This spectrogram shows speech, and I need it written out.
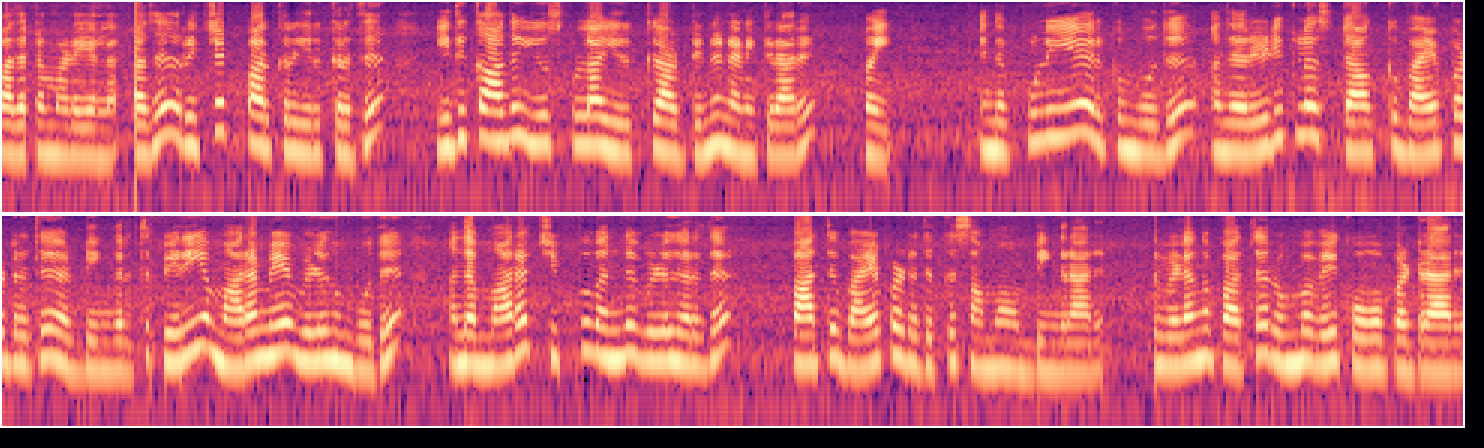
பதட்டம் அடையலை. அது ரிச்சர்ட் பார்க்கர் இருக்கிறது. இதுக்காவது யூஸ்ஃபுல்லாக இருக்குது அப்படின்னு நினைக்கிறாரு. பை இந்த புலியே இருக்கும்போது அந்த ரெடிகுலஸ் டாக்கு பயப்படுறது அப்படிங்கிறது பெரிய மரமே விழுகும்போது அந்த மர சிப்பு வந்து விழுகிறத பார்த்து பயப்படுறதுக்கு சமம் அப்படிங்கிறாரு. விலங்கை பார்த்து ரொம்பவே கோவப்படுறாரு.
